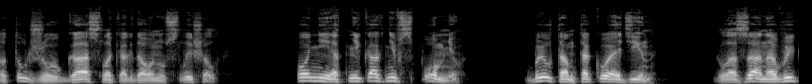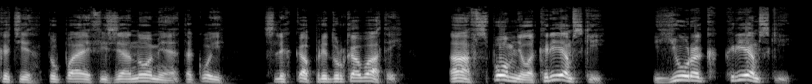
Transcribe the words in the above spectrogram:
но тут же угасла, когда он услышал. «О нет, никак не вспомню. Был там такой один. Глаза на выкате, тупая физиономия, такой слегка придурковатый. А, вспомнила, Кремский! Юрок Кремский!»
